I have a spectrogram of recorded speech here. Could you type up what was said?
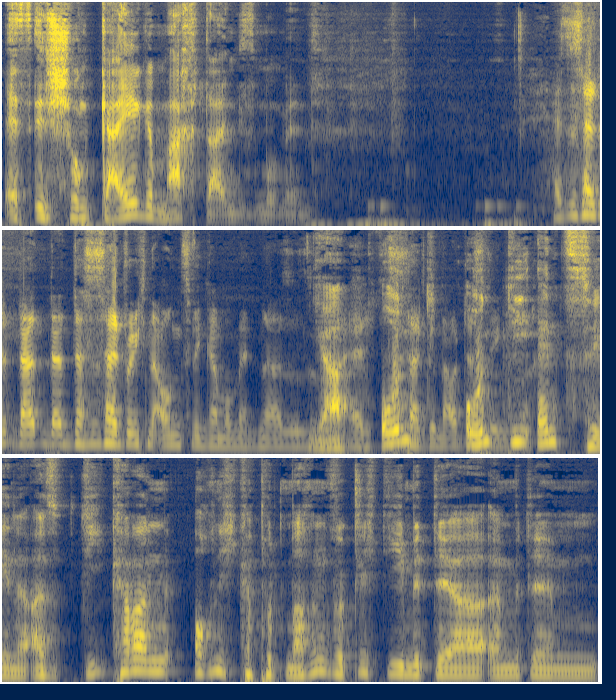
Es ist schon geil gemacht da in diesem Moment. Es ist halt, da- da- das ist halt wirklich ein Augenzwinker-Moment, ne? Also, wir Ja, ehrlich, und, halt genau und Ding. die Endszene, also die kann man auch nicht kaputt machen, wirklich die mit der, äh, mit dem,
